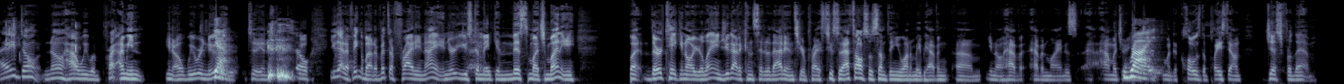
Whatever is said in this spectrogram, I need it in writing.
I don't know how we would. Pri- I mean, you know, we were new yeah. to, to the industry, so you got to think about it. if it's a Friday night and you're used to making this much money, but they're taking all your lanes, you got to consider that into your price too. So that's also something you want to maybe having, um, you know, have have in mind is how much right going to close the place down just for them.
